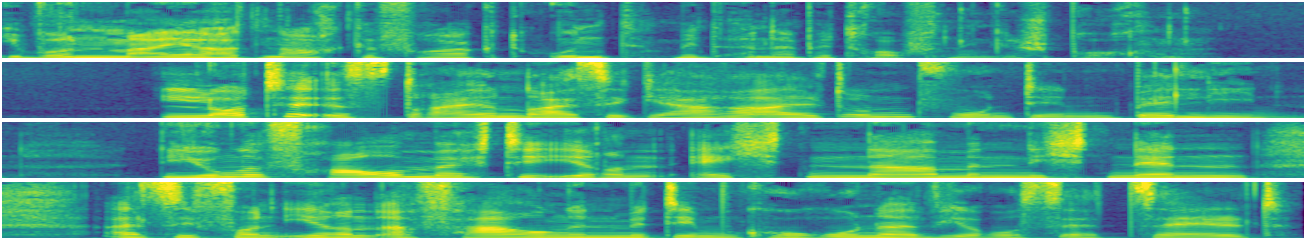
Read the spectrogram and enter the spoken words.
Yvonne Meyer hat nachgefragt und mit einer Betroffenen gesprochen. Lotte ist 33 Jahre alt und wohnt in Berlin. Die junge Frau möchte ihren echten Namen nicht nennen, als sie von ihren Erfahrungen mit dem Coronavirus erzählt.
